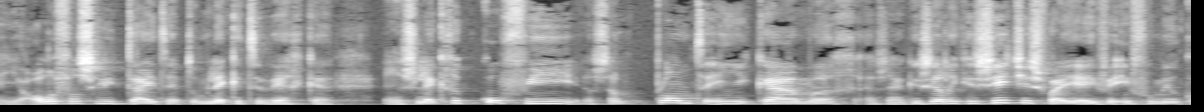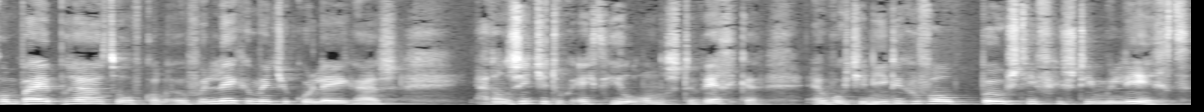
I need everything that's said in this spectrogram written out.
uh, je alle faciliteiten hebt om lekker te werken. Er is lekkere koffie, er staan planten in je kamer, er zijn gezellige zitjes waar je even informeel kan bijpraten of kan overleggen met je collega's. Ja, dan zit je toch echt heel anders te werken en word je in ieder geval positief gestimuleerd.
